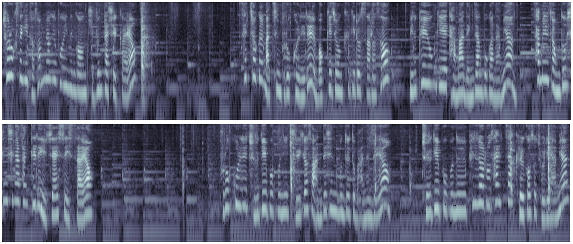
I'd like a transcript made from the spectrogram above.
초록색이 더 선명해 보이는 건 기분 탓일까요? 세척을 마친 브로콜리를 먹기 좋은 크기로 썰어서 밀폐 용기에 담아 냉장 보관하면 3일 정도 싱싱한 상태를 유지할 수 있어요. 브로콜리 줄기 부분이 질겨서 안 드시는 분들도 많은데요. 줄기 부분을 필러로 살짝 긁어서 조리하면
